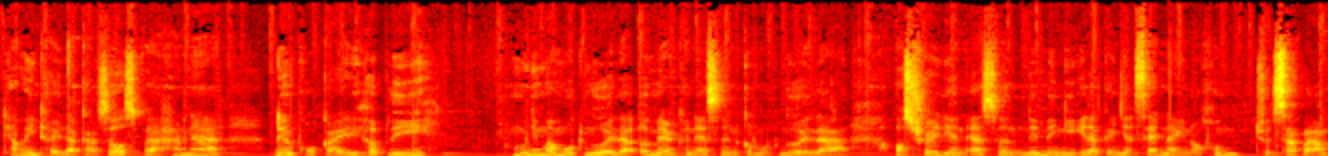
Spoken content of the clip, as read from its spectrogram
theo mình thấy là cả Josh và Hannah đều có cái hợp lý. Nhưng mà một người là American accent, còn một người là Australian accent, nên mình nghĩ là cái nhận xét này nó không chuẩn xác lắm.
